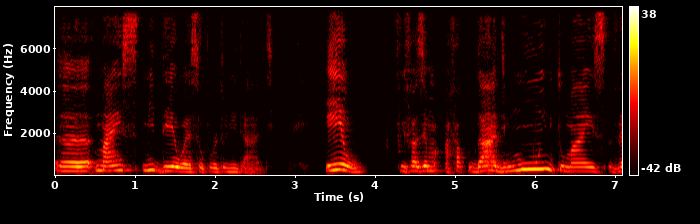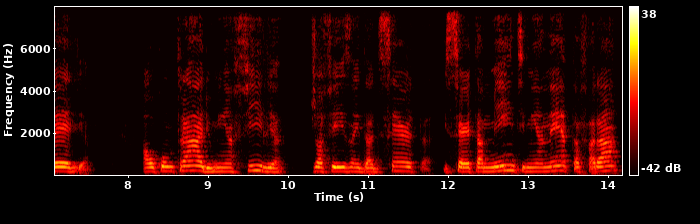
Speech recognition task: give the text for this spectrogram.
uh, mas me deu essa oportunidade. Eu fui fazer a faculdade muito mais velha. Ao contrário, minha filha já fez na idade certa e certamente minha neta fará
